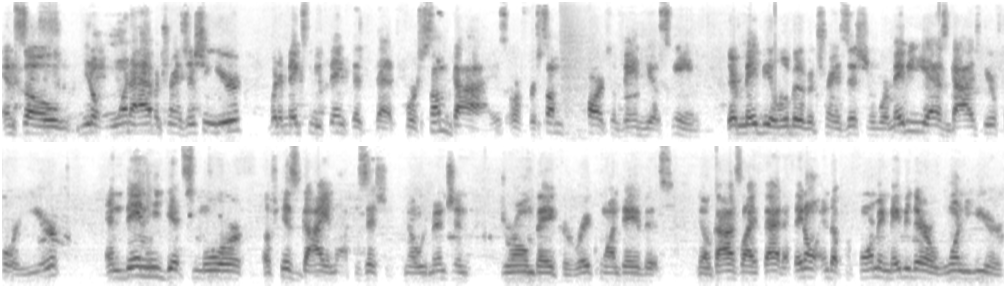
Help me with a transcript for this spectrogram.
And so you don't want to have a transition year, but it makes me think that that for some guys or for some parts of Fangio's scheme, there may be a little bit of a transition where maybe he has guys here for a year and then he gets more of his guy in that position. You know, we mentioned Jerome Baker, Raekwon Davis, you know, guys like that. If they don't end up performing, maybe they're a one year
